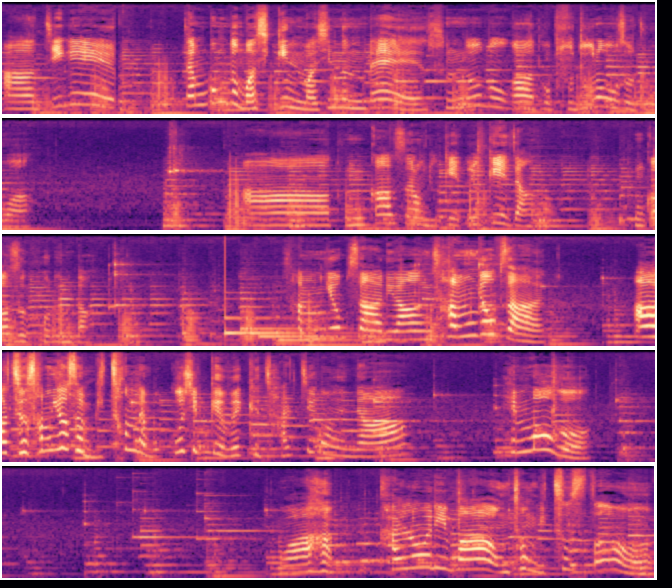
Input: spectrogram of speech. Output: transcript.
아 찌개 짬뽕도 맛있긴 맛있는데 순두부가 더 부드러워서 좋아. 아 돈가스랑 육개 육개장 돈가스 고른다 삼겹살이랑 삼겹살 아 진짜 삼겹살 미쳤네. 먹고 싶게 왜 이렇게 잘 찍어냈냐? 햄버거. 와 칼로리 봐. 엄청 미쳤어.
